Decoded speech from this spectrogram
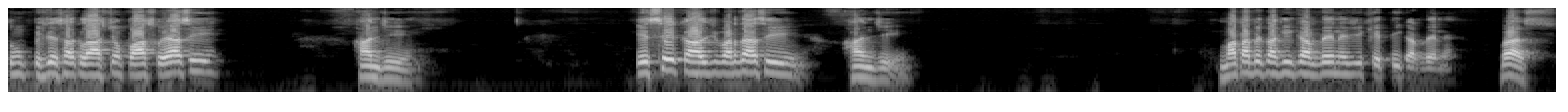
ਤੂੰ ਪਿਛਲੇ ਸਾਲ ਕਲਾਸ ਚੋਂ ਪਾਸ ਹੋਇਆ ਸੀ? ਹਾਂਜੀ। ਇਸੇ ਕਾਲਜ ਪੜ੍ਹਦਾ ਸੀ? ਹਾਂਜੀ। ਮਾਤਾ ਪਿਤਾ ਕੀ ਕਰਦੇ ਨੇ ਜੀ? ਖੇਤੀ ਕਰਦੇ ਨੇ। ਬਸ।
